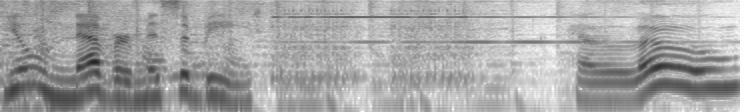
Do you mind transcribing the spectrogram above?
you'll never miss a beat. Hello.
